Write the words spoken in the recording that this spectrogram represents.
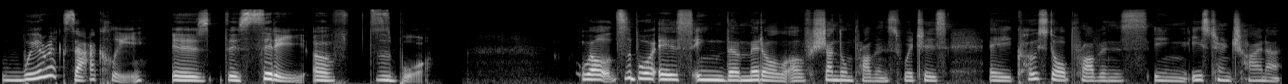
where exactly is the city of Zibo? Well, Zibo is in the middle of Shandong province, which is a coastal province in eastern China.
